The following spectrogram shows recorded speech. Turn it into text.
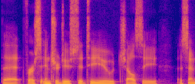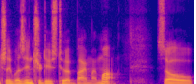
that first introduced it to you. Chelsi essentially was introduced to it by my mom. So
